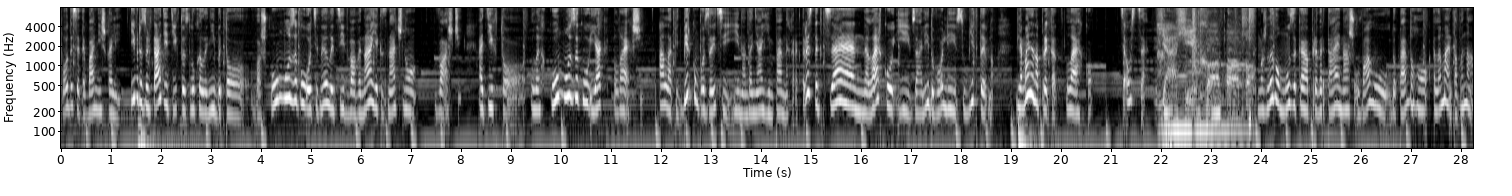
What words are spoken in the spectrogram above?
по 10-бальній шкалі. І в результаті ті, хто слухали нібито важку музику, оцінили ці два вина як значно важчі, а ті, хто легку музику, як легші. Але підбір композицій і надання їм певних характеристик це нелегко і взагалі доволі суб'єктивно. Для мене, наприклад, легко. Це ось це. Я хіп-хоп. Можливо, музика привертає нашу увагу до певного елемента вина.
